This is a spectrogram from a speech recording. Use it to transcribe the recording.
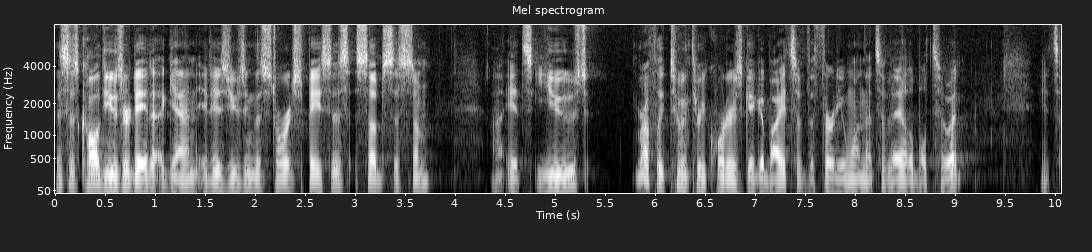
This is called user data. Again, it is using the storage spaces subsystem. Uh, it's used roughly two and three quarters gigabytes of the 31 that's available to it. It's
